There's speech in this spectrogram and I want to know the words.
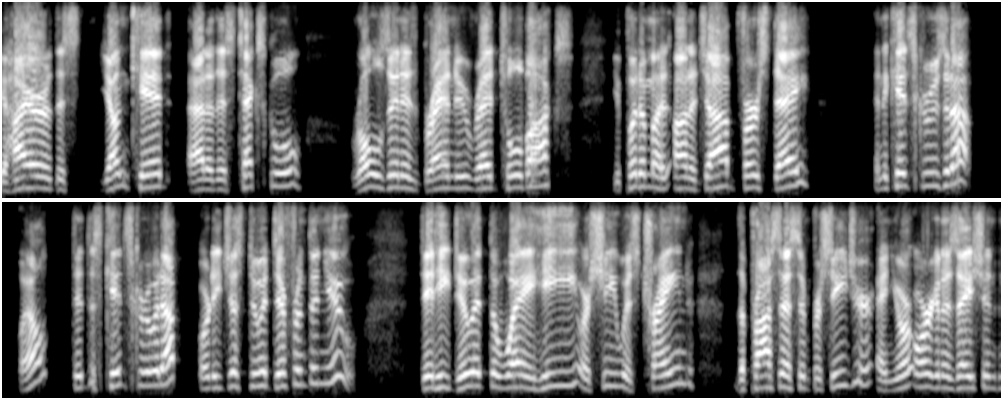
You hire this young kid out of this tech school, rolls in his brand new red toolbox. You put him on a job first day, and the kid screws it up. Well, did this kid screw it up, or did he just do it different than you? Did he do it the way he or she was trained the process and procedure, and your organization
